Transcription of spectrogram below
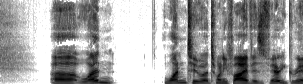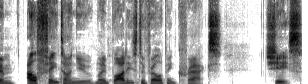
uh, one 1 to uh, 25 is very grim. I'll faint on you. My body's developing cracks. Jeez.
